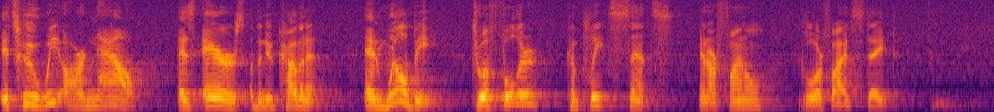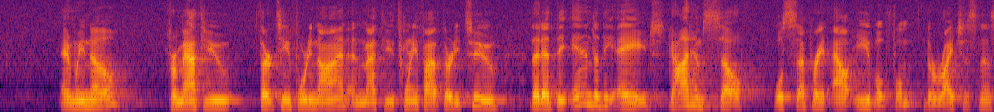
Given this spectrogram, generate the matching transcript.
It's who we are now as heirs of the new covenant and will be to a fuller, complete sense in our final glorified state. And we know from Matthew 13 49 and Matthew 25 32 that at the end of the age, God Himself will separate out evil from the righteousness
